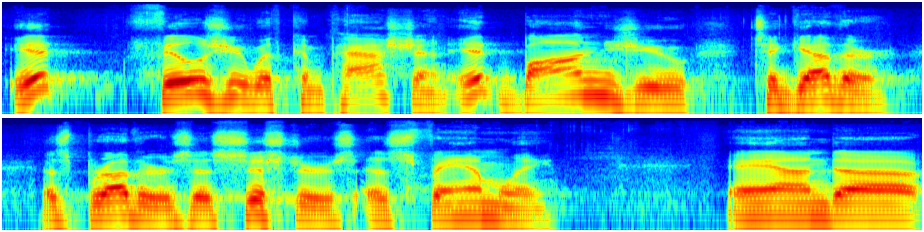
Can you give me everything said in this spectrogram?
It fills you with compassion. It bonds you together as brothers, as sisters, as family. And uh,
